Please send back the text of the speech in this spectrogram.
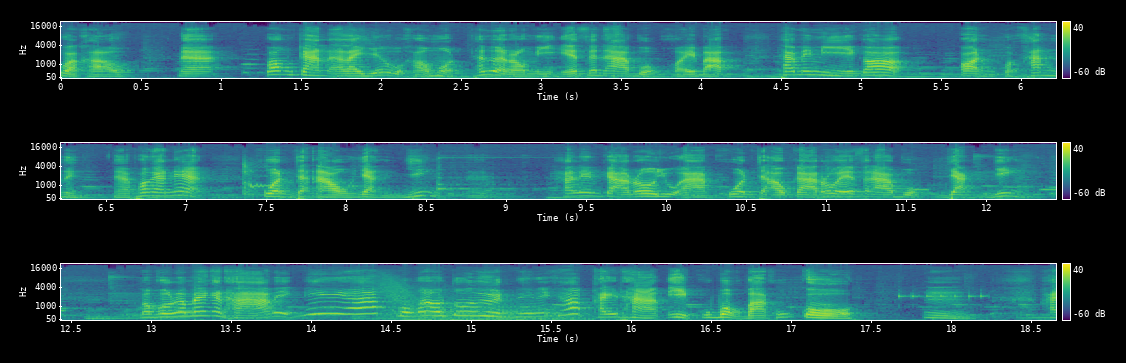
กว่าเขานะป้องกันอะไรเยอะกว่าเขาหมด ถ้าเกิดเรามี SNR บวกคอยบัฟถ้าไม่มีก็อ่อนกว่าขั้นหนึ่งนะเพราะงั้นเนี่ยควรจะเอาอย่างยิ่ง ถ้าเล่นการโร่ UR ควรจะเอาการโร่ SR บวกอย่างยิ่ง บางคนก็แม่งก็ถามอีกนี่ครับ ผมเอาตัวอื่นดีไหมครับ ใครถามอีกกูบอกบาคุโก อืมใคร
